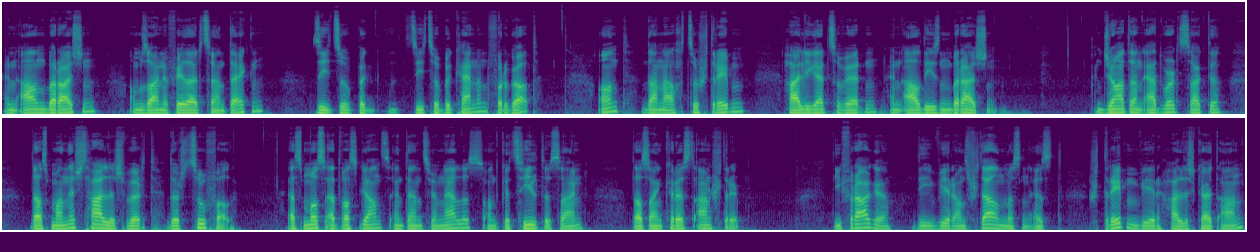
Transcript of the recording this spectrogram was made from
in allen Bereichen, um seine Fehler zu entdecken, sie zu, sie zu bekennen vor Gott und danach zu streben, heiliger zu werden in all diesen Bereichen. Jonathan Edwards sagte, dass man nicht heilig wird durch Zufall. Es muss etwas ganz Intentionelles und Gezieltes sein, das ein Christ anstrebt. Die Frage, die wir uns stellen müssen, ist, streben wir Heiligkeit an?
